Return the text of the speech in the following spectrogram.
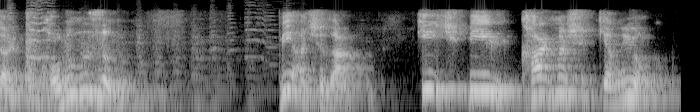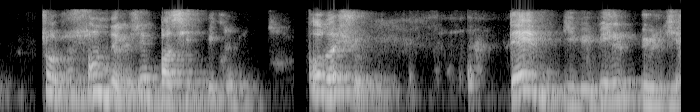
Arkadaşlar konumuzun bir açıdan hiçbir karmaşık yanı yok. Çok son derece basit bir konu. O da şu. Dev gibi bir ülke,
